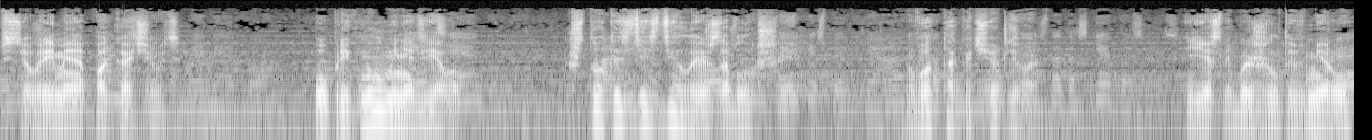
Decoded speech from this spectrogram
все время покачивать. Упрекнул меня дьявол. «Что ты здесь делаешь, заблудший?» Вот так отчетливо. Если бы жил ты в миру,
